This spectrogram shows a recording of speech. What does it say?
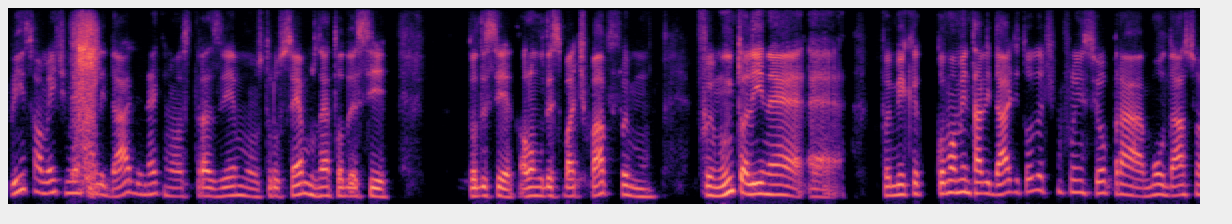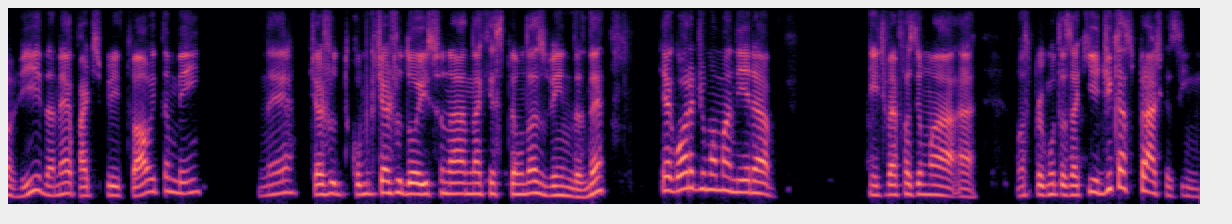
principalmente mentalidade, né, que nós trazemos, trouxemos, né, todo esse, todo esse, ao longo desse bate-papo, foi, foi muito ali, né, é, foi meio que como a mentalidade toda te influenciou para moldar a sua vida, né, a parte espiritual e também, né, te ajudou, como que te ajudou isso na, na questão das vendas, né? E agora, de uma maneira, a gente vai fazer uma, umas perguntas aqui, dicas práticas, assim,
